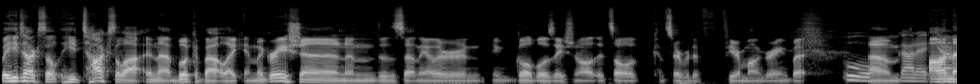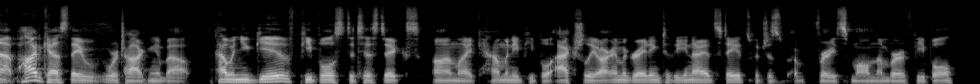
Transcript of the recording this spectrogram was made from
but he talks a, he talks a lot in that book about like immigration and this that and the other and, and globalization. All it's all conservative fear mongering, but Ooh, um, got it. on yeah. that podcast they were talking about how when you give people statistics on like how many people actually are immigrating to the United States, which is a very small number of people,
